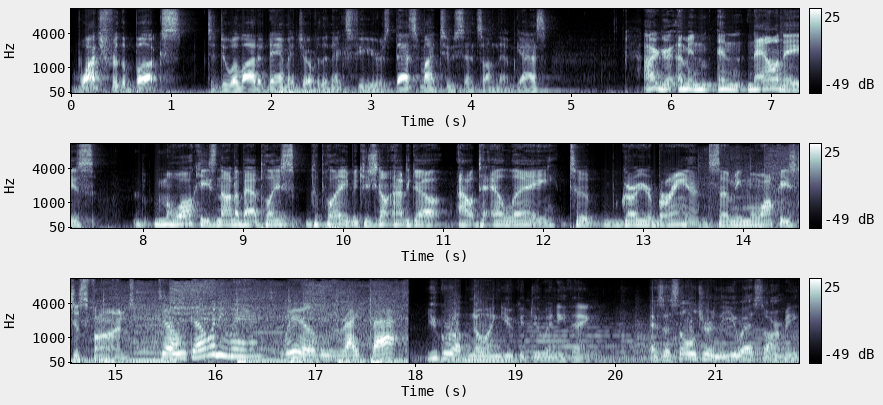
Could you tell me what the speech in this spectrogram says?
Watch for the Bucks to do a lot of damage over the next few years. That's my two cents on them, guys. I agree. I mean, and nowadays, Milwaukee's not a bad place to play because you don't have to go out to LA to grow your brand. So, I mean, Milwaukee's just fine. Don't go anywhere. We'll be right back. You grew up knowing you could do anything. As a soldier in the U.S. Army,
